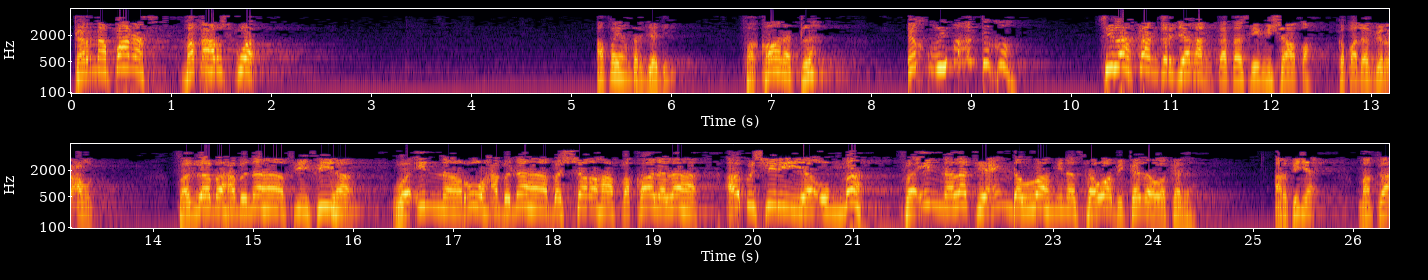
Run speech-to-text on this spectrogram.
Karena panas, maka harus kuat. Apa yang terjadi? Faqalatlah, iqdi ma'antaka. Silahkan kerjakan, kata si Misyatah kepada Fir'aun. Fadzabaha benaha fi fiha wa inna ruh abnaha basyaraha faqala laha abshiri ya ummah fa inna laki 'inda Allah min thawabi kada wa kada. Artinya, maka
